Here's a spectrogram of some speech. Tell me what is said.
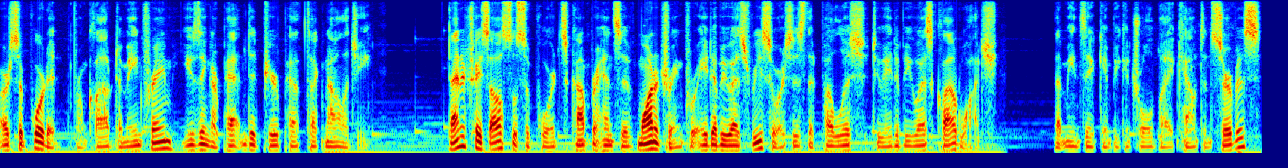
are supported from cloud to mainframe using our patented PurePath technology. Dynatrace also supports comprehensive monitoring for AWS resources that publish to AWS CloudWatch. That means they can be controlled by account and service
